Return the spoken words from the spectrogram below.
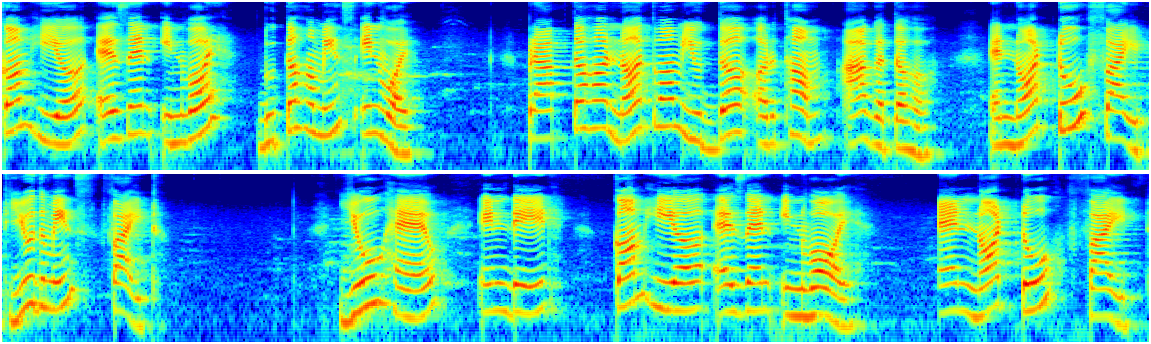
come here as an envoy दूतः मीन्स इन्वॉय प्राप्त न तव युद्ध अर्थम आगत। एंड नॉट टू फाइट युद्ध means fight you have indeed come here as an envoy and not to fight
